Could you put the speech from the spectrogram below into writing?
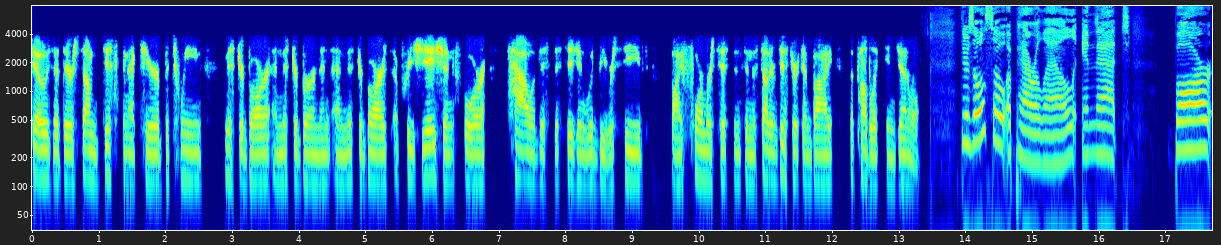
shows that there's some disconnect here between Mr. Barr and Mr. Berman and Mr. Barr's appreciation for how this decision would be received by former assistants in the Southern District and by the public in general. There's also a parallel in that Barr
